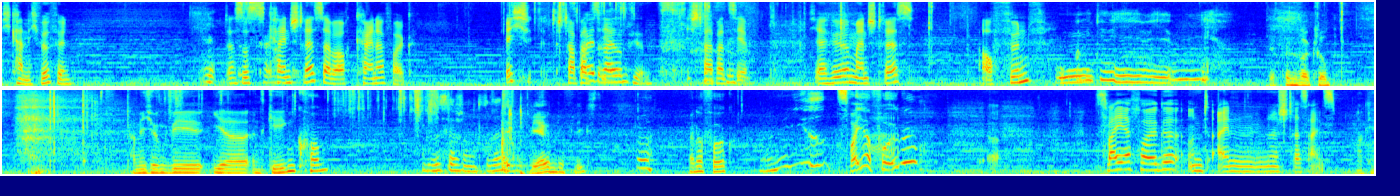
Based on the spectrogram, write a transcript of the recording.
Ich kann nicht würfeln. Das ist kein Stress, aber auch kein Erfolg. Ich Zwei, strapaziere. drei und vier. Ich strapaziere. Ich erhöhe meinen Stress auf fünf. Uiuiuiui. Der Fünferclub. Kann ich irgendwie ihr entgegenkommen? Du bist ja schon drin. Während du fliegst? Ein Erfolg? Zwei Erfolge? Zwei Erfolge und eine Stress 1. Okay.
